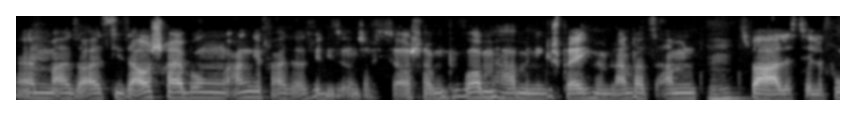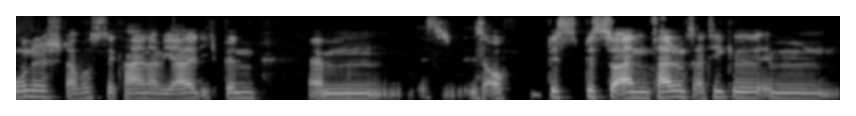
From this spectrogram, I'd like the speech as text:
Ähm, also als diese Ausschreibung angefangen, also als wir diese, uns auf diese Ausschreibung beworben haben in den Gesprächen mit dem Landratsamt, mhm. das war alles telefonisch, da wusste keiner, wie alt ich bin. Ähm, es ist auch bis, bis zu einem Zeitungsartikel im,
